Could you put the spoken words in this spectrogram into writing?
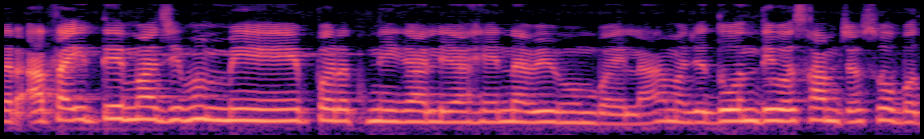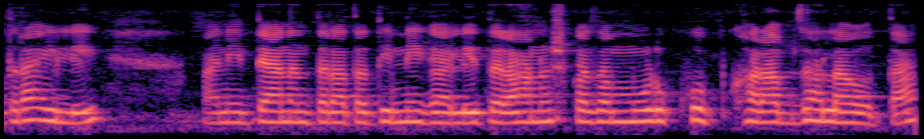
तर आता इथे माझी मम्मी परत निघाली आहे नवी मुंबईला. म्हणजे दोन दिवस आमच्यासोबत राहिली आणि त्यानंतर आता ती निघाली. तर अनुष्काचा मूड खूप खराब झाला होता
